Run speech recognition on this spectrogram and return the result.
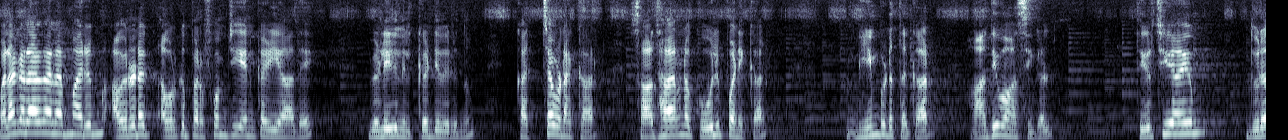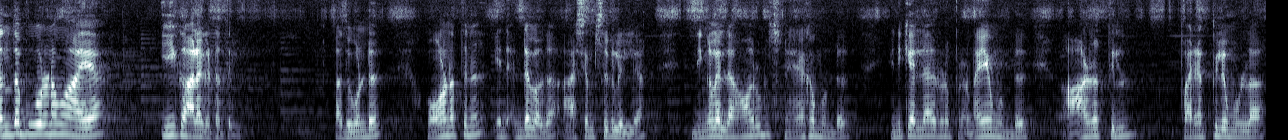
പല കലാകാരന്മാരും അവരുടെ അവർക്ക് പെർഫോം ചെയ്യാൻ കഴിയാതെ വെളിയിൽ നിൽക്കേണ്ടി വരുന്നു. കച്ചവടക്കാർ സാധാരണ കൂലിപ്പണിക്കാർ മീൻപിടുത്തക്കാർ ആദിവാസികൾ തീർച്ചയായും ദുരന്തപൂർണമായ ഈ കാലഘട്ടത്തിൽ. അതുകൊണ്ട് ഓണത്തിന് എൻ- എന്റെ വക ആശംസകളില്ല. നിങ്ങളെല്ലാവരോടും സ്നേഹമുണ്ട്. എനിക്കെല്ലാവരോടും പ്രണയമുണ്ട്. ആഴത്തിൽ പരപ്പിലുമുള്ള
